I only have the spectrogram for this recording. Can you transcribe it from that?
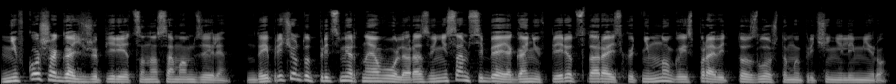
Не в кош агач же переться на самом деле. Да и при чем тут предсмертная воля? Разве не сам себя я гоню вперед, стараясь хоть немного исправить то зло, что мы причинили миру?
